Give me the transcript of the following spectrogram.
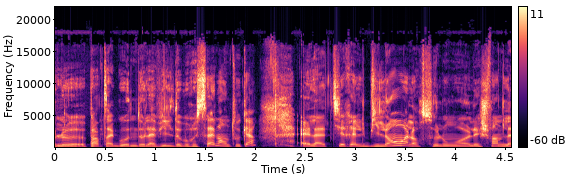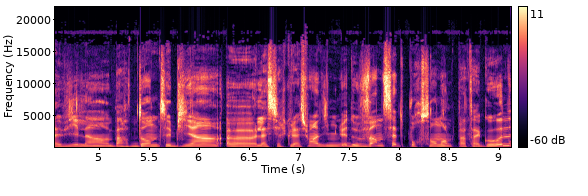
le Pentagone de la ville de Bruxelles, en tout cas. Elle a tiré le bilan. Alors, selon les chemins de la ville, hein, Bart Dant, eh bien, la circulation a diminué de 27% dans le Pentagone.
